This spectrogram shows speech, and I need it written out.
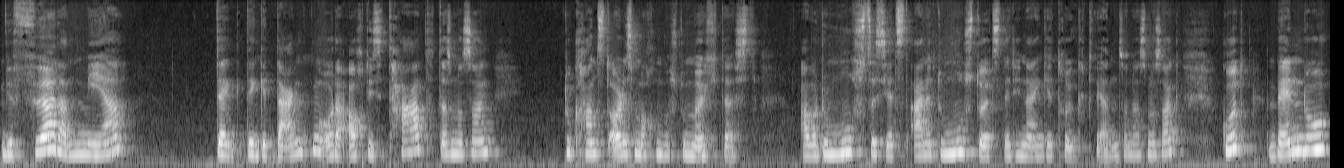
wir fördern mehr der, den Gedanken oder auch diese Tat, dass man sagen, du kannst alles machen, was du möchtest. Aber du musst es jetzt auch nicht, du musst du jetzt nicht hineingedrückt werden, sondern dass man sagt, gut, wenn du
